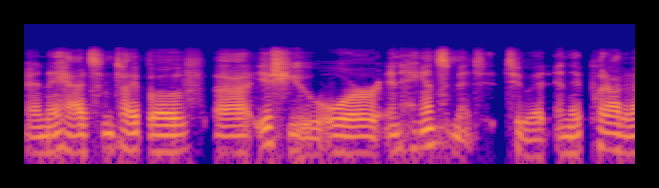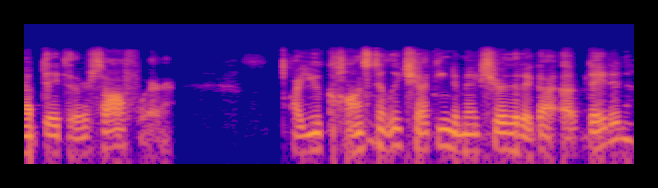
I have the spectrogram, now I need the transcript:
and they had some type of uh, issue or enhancement to it and they put out an update to their software. Are you constantly checking to make sure that it got updated?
